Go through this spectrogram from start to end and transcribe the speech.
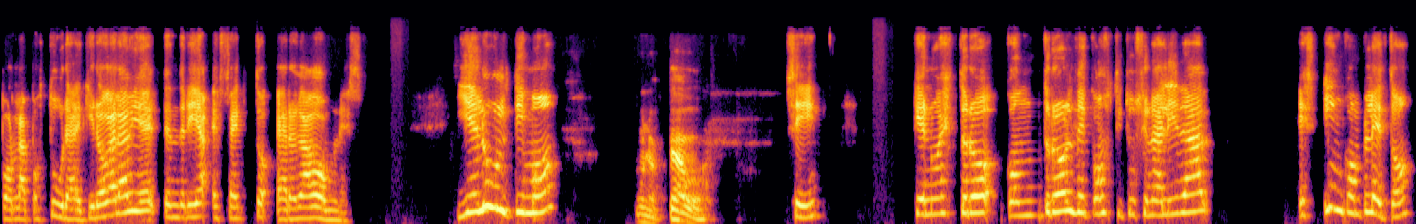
por la postura de Quiroga-Lavie, tendría efecto erga omnes. Y el último... Un octavo. Sí, que nuestro control de constitucionalidad es incompleto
